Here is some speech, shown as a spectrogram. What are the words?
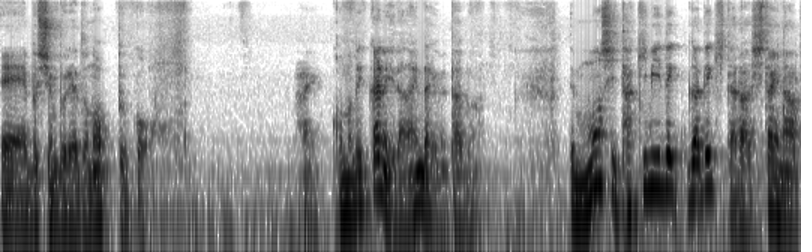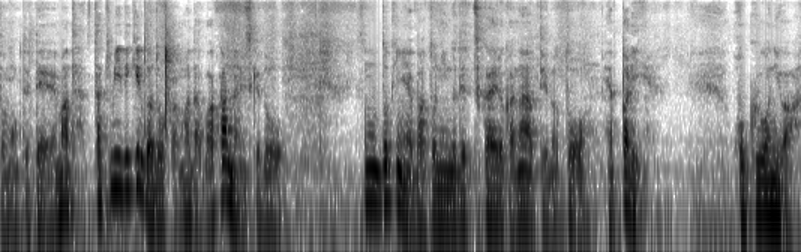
えー、ブッシュンブレードのプーコ。はい。このでっかいのいらないんだけどね、多分。でも、し焚き火でができたらしたいなと思ってて、まあ、焚き火できるかどうかはまだわかんないんですけど、その時にはバトニングで使えるかなっていうのと、やっぱり、北欧には、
